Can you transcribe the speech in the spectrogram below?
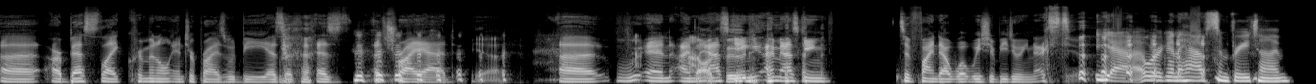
uh our best like criminal enterprise would be as a as a triad yeah uh and i'm Dog asking food. i'm asking to find out what we should be doing next Yeah. yeah, we're going to have some free time.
